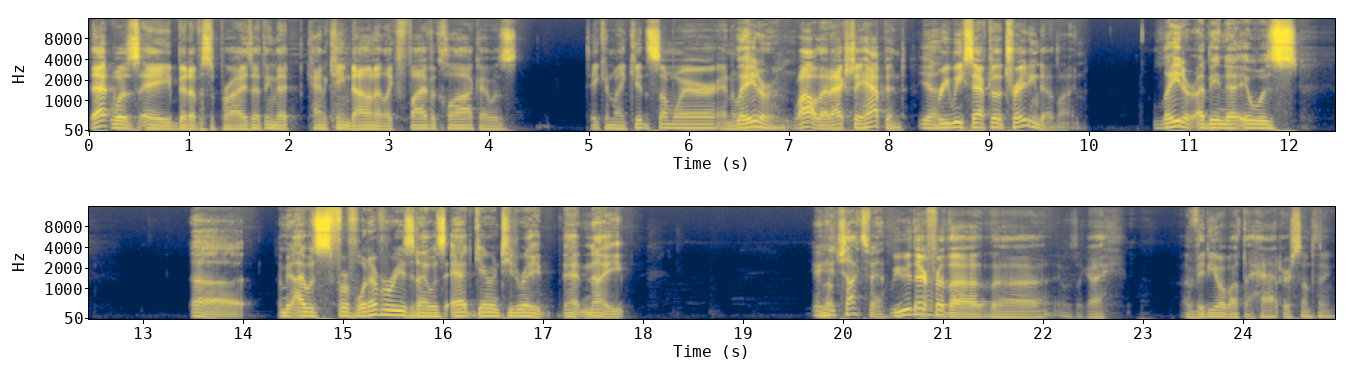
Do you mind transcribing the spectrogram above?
That was a bit of a surprise. I think that kind of came down at like five o'clock. I was taking my kids somewhere, and Later. like, wow, that actually happened. Yeah. three weeks after the trading deadline. later i mean uh, it was uh i mean i was for whatever reason i was at guaranteed rate that night You're a huge Sox fan. We were you there for the the? It was like a a video about the hat or something.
